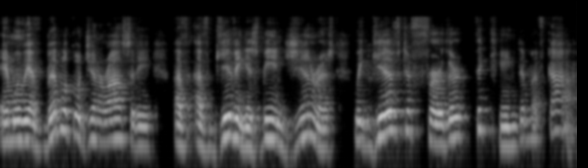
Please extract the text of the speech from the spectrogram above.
and when we have biblical generosity of, of giving as being generous, we give to further the kingdom of God.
